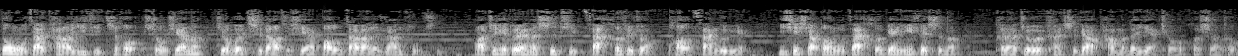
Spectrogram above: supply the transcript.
动物在看到遗体之后，首先呢就会吃掉这些暴露在外的软组织，而这些队员的尸体在河水中泡了三个月，一些小动物在河边饮水时呢，可能就会啃食掉他们的眼球和舌头。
